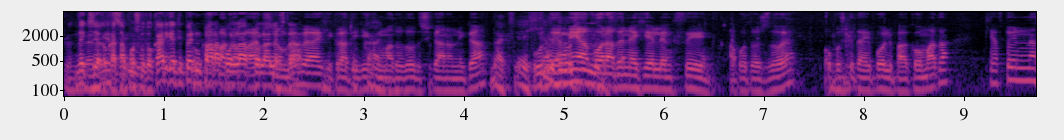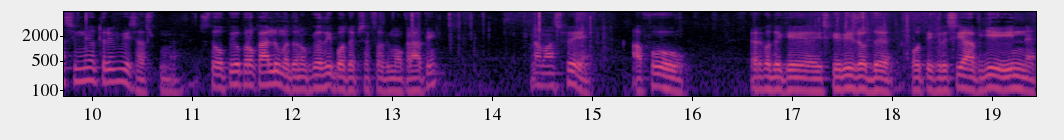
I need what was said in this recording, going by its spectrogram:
Δεν ξέρω κατά πόσο το κάνει γιατί παίρνει πάρα πολλά λεφτά. Βέβαια έχει κρατική χρηματοδότηση κανονικά. Ούτε μία φορά δεν έχει ελεγχθεί από το ΣΔΟΕ όπως και τα υπόλοιπα κόμματα. Και αυτό είναι ένα σημείο τριβής, ας πούμε, στο οποίο προκαλούμε τον οποιοδήποτε ψευτοδημοκράτη να μας πει, αφού έρχονται και ισχυρίζονται ότι η Χρυσή Αυγή είναι,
